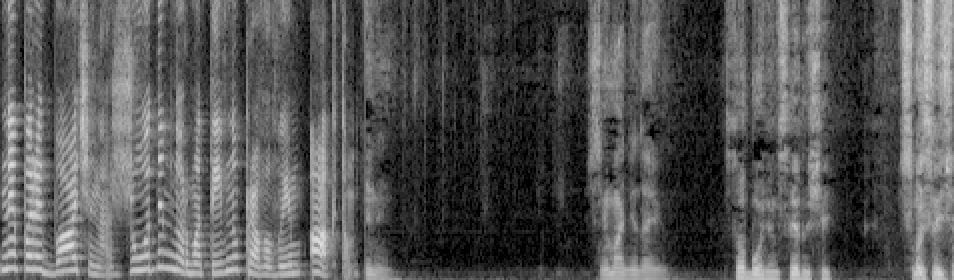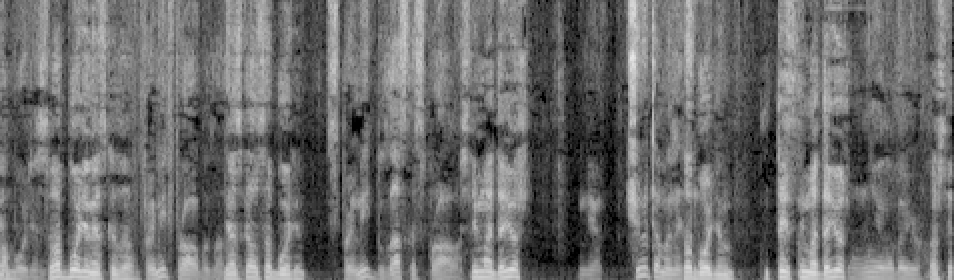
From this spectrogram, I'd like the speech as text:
не передбачена жодним нормативно-правовим актом. Снимать не даю. Свободен, следующий. В смысле свободен? Свободен, я сказал. Прийміть вправо, будь ласка. Я сказал свободен. Прийміть, будь ласка, справа. Снимать даешь? Ні. Чуєте мене? Свободен. Ты снимать даешь? Ні, не даю. Пошли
